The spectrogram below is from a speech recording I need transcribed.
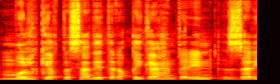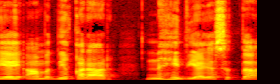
ملک کی اقتصادی ترقی کا اہم ترین ذریعہ آمدنی قرار نہیں دیا جا سکتا۔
